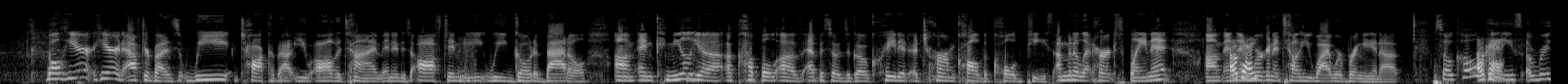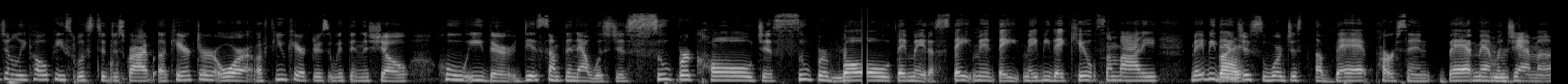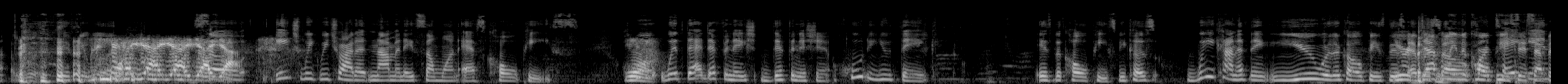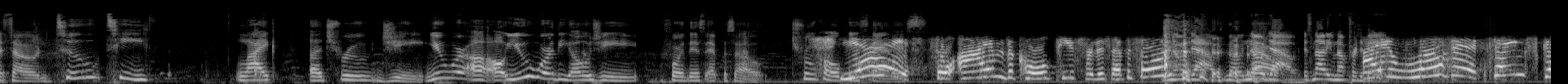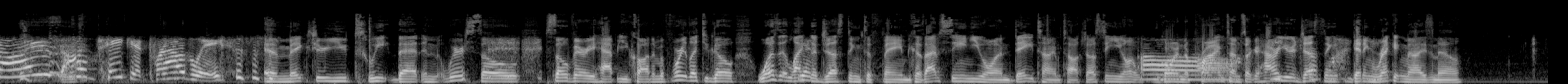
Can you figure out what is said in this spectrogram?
Well, here here at AfterBuzz, we talk about you all the time, and it is often we we go to battle. Um, and Cornelia, a couple of episodes ago, created a term called the cold piece. I'm going to let her explain it, um, and Okay. then we're going to tell you why we're bringing it up. So cold Okay. piece originally cold piece was to describe a character or a few characters within the show who either did something that was just super cold, just super Mm-hmm. bold. They made a statement. They maybe they killed somebody. Maybe they Right. just were just a bad person, bad mamma jamma, if you will. Mm-hmm. Yeah, yeah, yeah, yeah, so yeah. each week we try to nominate someone as cold piece. Yeah. Who- with that definition, definition, who do you think is the cold piece? Because we kind of think you were the cold piece this You're episode. definitely the cold piece this episode. Two teeth like a true G. You were uh, oh, you were the OG for this episode. True cold piece Yay! status. So I'm the cold piece for this episode. No doubt, no, doubt. doubt. It's not even up for debate. I love it. Thanks, guys. I'll take it proudly. and make sure you tweet that. And we're so so very happy you called him. Before we let you go, was it like Yes. adjusting to fame? Because I've seen you on daytime talk show. I've seen you on going to primetime circuit. How are you adjusting, getting recognized now?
